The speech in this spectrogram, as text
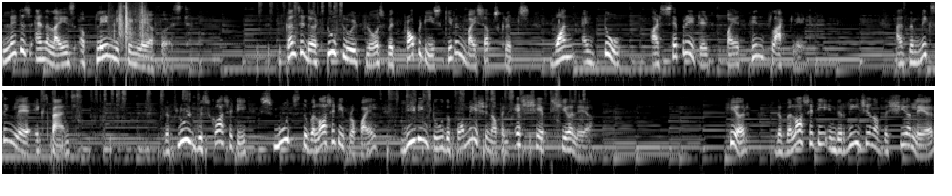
Let us analyze a plane mixing layer first. Consider two fluid flows with properties given by subscripts 1 and 2 are separated by a thin flat plate. As the mixing layer expands, the fluid viscosity smooths the velocity profile leading to the formation of an S-shaped shear layer. Here, the velocity in the region of the shear layer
